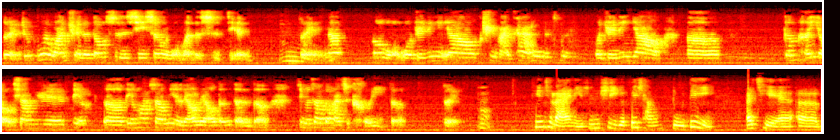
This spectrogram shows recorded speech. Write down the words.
对，就不会完全的都是牺牲我们的时间。嗯，对，那。说我我决定要去买菜，或者是我决定要呃跟朋友相约电呃电话上面聊聊等等的，基本上都还是可以的。对，嗯，听起来你真是一个非常笃定，而且呃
